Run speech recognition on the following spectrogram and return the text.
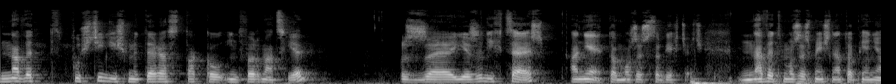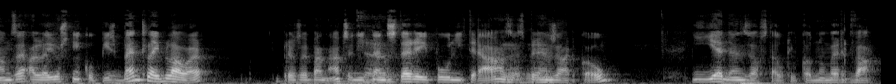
nawet puściliśmy teraz taką informację, że jeżeli chcesz, A nie, to możesz sobie chcieć. Nawet możesz mieć na to pieniądze, ale już nie kupisz. Bentley Blower, proszę pana, czyli ten 4,5 litra ze sprężarką. I jeden został, tylko numer dwa.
